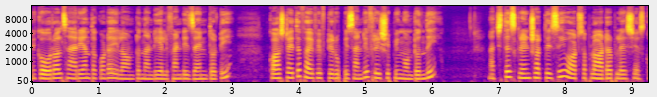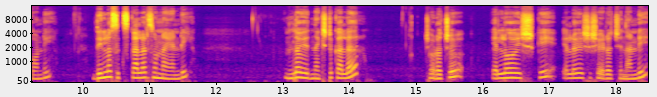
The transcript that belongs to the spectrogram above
మీకు ఓవరాల్ శారీ అంతా కూడా ఇలా ఉంటుందండి ఎలిఫెంట్ డిజైన్ తోటి. కాస్ట్ అయితే ఫైవ్ ఫిఫ్టీ రూపీస్ అండి. ఫ్రీ షిప్పింగ్ ఉంటుంది. నచ్చితే స్క్రీన్ షాట్ తీసి వాట్సాప్లో ఆర్డర్ ప్లేస్ చేసుకోండి. దీనిలో సిక్స్ కలర్స్ ఉన్నాయండి. ఇందులో ఇది నెక్స్ట్ కలర్. చూడొచ్చు. ఎల్లోయిష్కి ఎల్లోయిష్ షేడ్ వచ్చిందండి.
